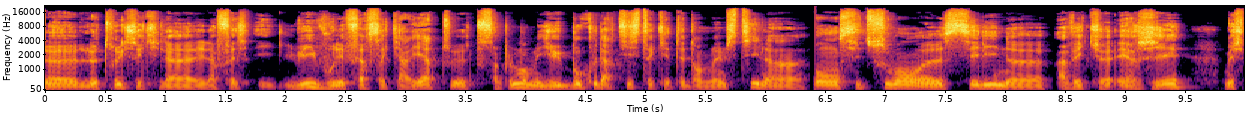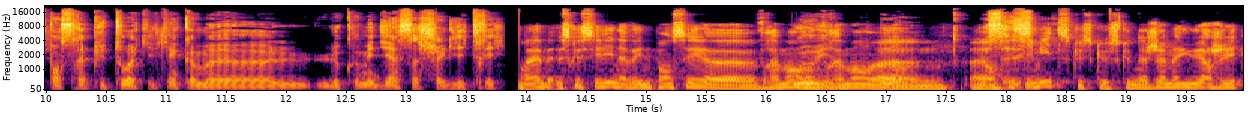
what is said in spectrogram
Le, le truc, c'est qu'il a, il a fait, lui, il voulait faire sa carrière tout, tout simplement, mais il y a eu beaucoup d'artistes qui étaient dans le même style. Hein. On cite souvent euh, Céline euh, avec euh, Hergé, mais je penserais plutôt à quelqu'un comme euh, le comédien Sacha Guitry. Ouais, parce que Céline avait une pensée euh, vraiment, Oui, oui. vraiment euh, euh, antisémite, que ce que ce que n'a jamais eu Hergé.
